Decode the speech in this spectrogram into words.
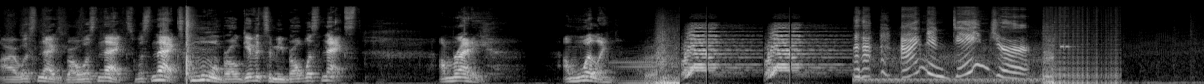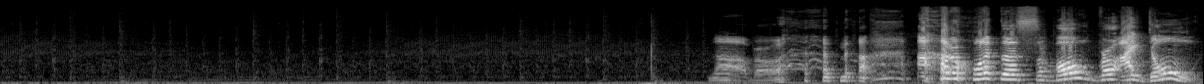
Alright, what's next, bro? What's next? What's next? Come on, bro. Give it to me, bro. What's next? I'm ready. I'm willing. I'm in danger. Nah, bro. nah. I don't want the smoke, bro. I don't.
